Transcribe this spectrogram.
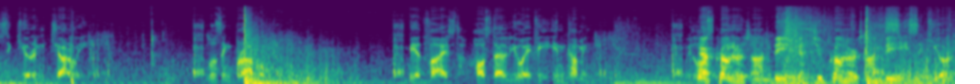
Securing Charlie. Losing Bravo. Be advised. Hostile UAV incoming. We We got lost B. proners on B. We got two proners on B. C secured.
